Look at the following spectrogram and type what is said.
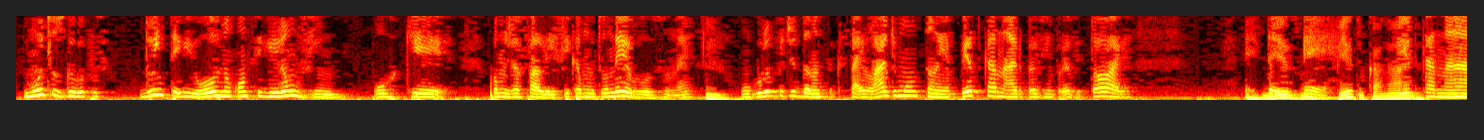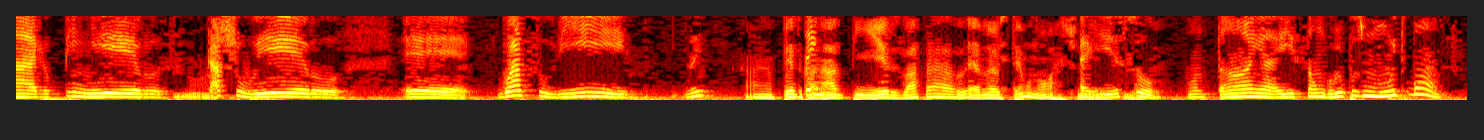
muitos grupos do interior não conseguiram vir, porque, como já falei, fica muito nervoso, né? Sim. Um grupo de dança que sai lá de montanha, Pedro Canário, para vir para Vitória. É mesmo? É, Pedro Canário? Pedro Canário, Pinheiros, Nossa. Cachoeiro, é, Guaçuri, Cara, Pedro Tem... Canado, Pinheiros, lá para é, no extremo norte. É né? isso, montanha, e são grupos muito bons.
